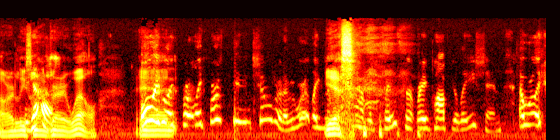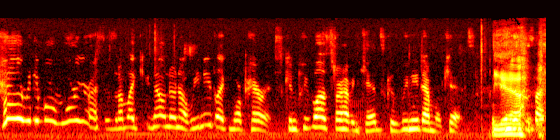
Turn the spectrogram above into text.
or at least yeah. not very well Oh, and, like like birthing children. I mean, we're like yes, have a placement rate population, and we're like, hey, we need more warrioresses, and I'm like, no, no, no, we need like more parents. Can people start having kids? Because we need to have more kids. Yeah, like,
